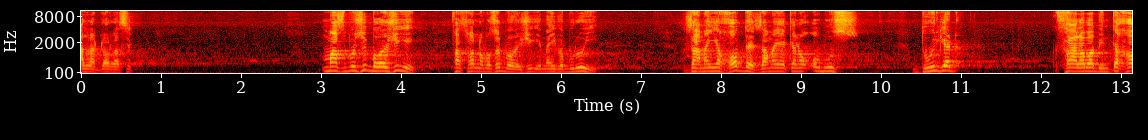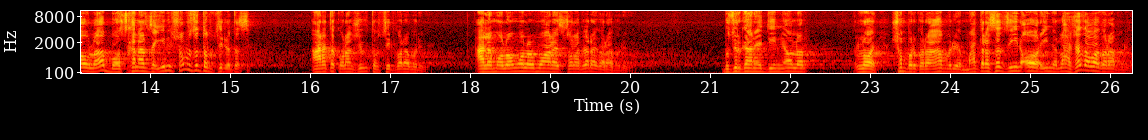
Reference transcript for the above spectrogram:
আল্লাহ ডর আছে। মাছ বসি বয়সী পাঁচ পান্ন বছর বয়সী মাইফা বুড়োই জামাইয়া হদ দে, জামাইয়া কেন অবুস দুর্গেট সালাবা বিনতে খাওলা বসখানার যাই সমস্ত তফসিরত আছে। আর এত কোরআন শরীফ তফসির পড়া পড়িব। আলম অলম অলর মহারাজ চলাফেরা করা পড়িব। বুজুর্গানের দিন অলর লয় সম্পর্ক রাখা পড়িব। মাদ্রাসা জিন অর ইন আসা যাওয়া করা পড়িব।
